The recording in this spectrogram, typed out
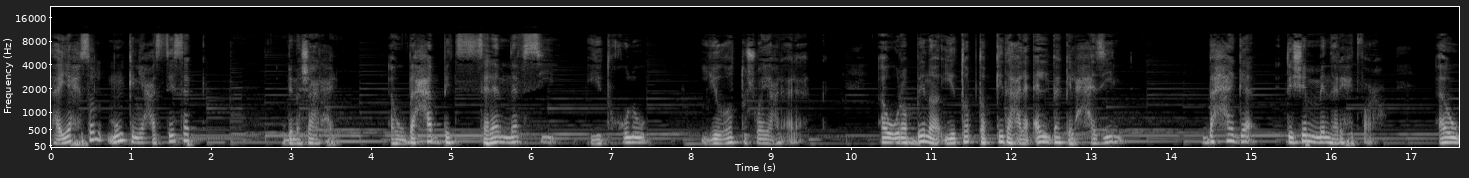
هيحصل ممكن يحسسك بمشاعر حلوة أو بحبة سلام نفسي يدخلوا يغطوا شوية على قلقك أو ربنا يطبطب كده على قلبك الحزين بحاجة تشم منها ريحة فرح أو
